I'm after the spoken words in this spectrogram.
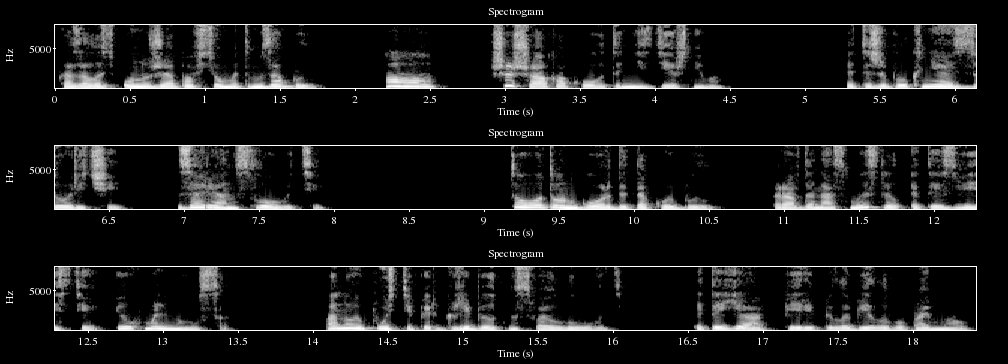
Казалось, он уже обо всем этом забыл. «А, шиша какого-то нездешнего. Это же был князь Зоричей, Зарян Словоти. Тот он гордый такой был. Правда, насмыслил это известие и ухмыльнулся. А ну и пусть теперь гребет на свою ловоть. Это я перепела белого поймал.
